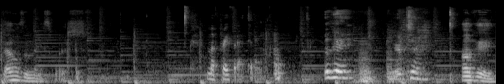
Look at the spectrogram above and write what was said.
that was a nice wish. I'm gonna pray for that today. Okay, your turn. Okay,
